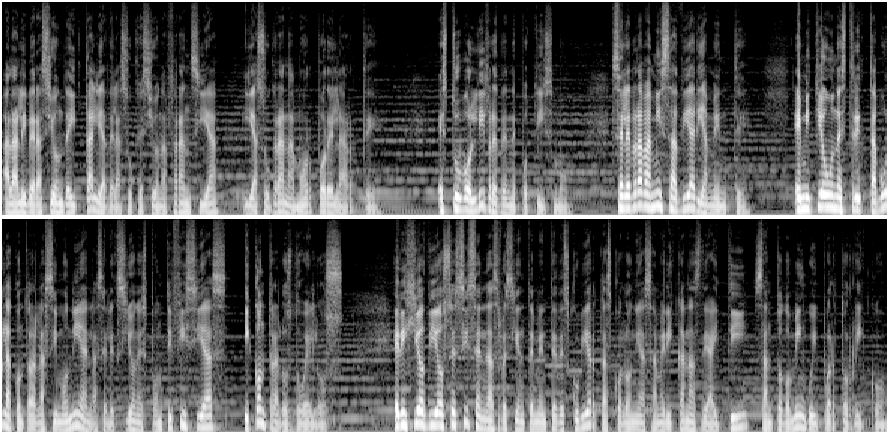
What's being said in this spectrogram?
a la liberación de Italia de la sujeción a Francia y a su gran amor por el arte. Estuvo libre de nepotismo, celebraba misa diariamente, emitió una estricta bula contra la simonía en las elecciones pontificias y contra los duelos. Erigió diócesis en las recientemente descubiertas colonias americanas de Haití, Santo Domingo y Puerto Rico.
